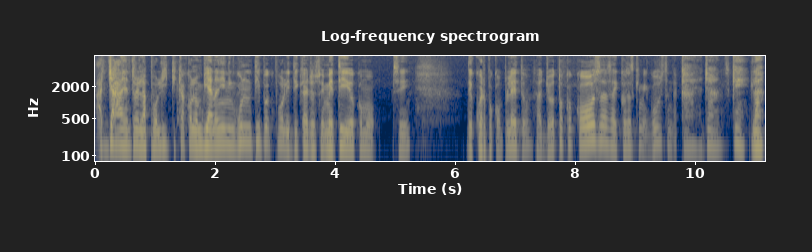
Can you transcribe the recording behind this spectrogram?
allá dentro de la política colombiana, ni ningún tipo de política, yo estoy metido como, sí, de cuerpo completo, o sea, yo toco cosas, hay cosas que me gustan de acá, de allá, no sé qué, la,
